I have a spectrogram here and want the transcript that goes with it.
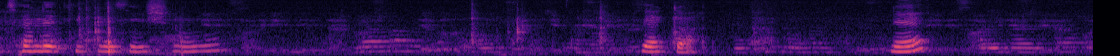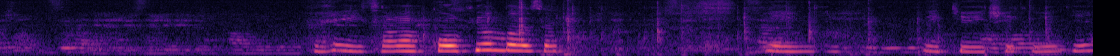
İnternet gitmez inşallah. Bir dakika. Ne? İyi tamam korkuyorum bazen. Yayında videoyu çekmiyor diye.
